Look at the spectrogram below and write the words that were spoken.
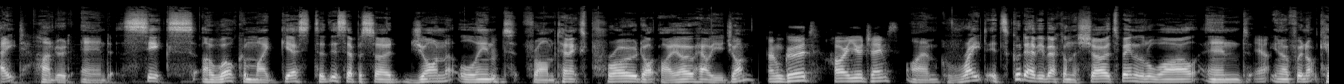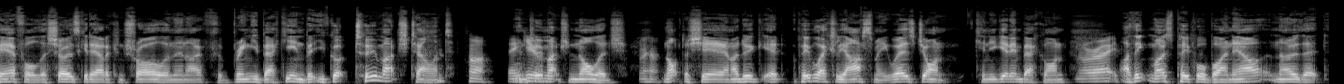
806. I welcome my guest to this episode, John Lint mm-hmm. from 10xpro.io. How are you, John? I'm good. How are you, James? I'm great. It's good to have you back on the show. It's been a little while and, Yeah. you know, if we're not careful, the shows get out of control and then I have to bring you back in, but you've got too much talent Oh, thank and you. too much knowledge Uh-huh. not to share. And I do get people actually ask me, where's John? Can you get him back on? All right. I think most people by now know that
